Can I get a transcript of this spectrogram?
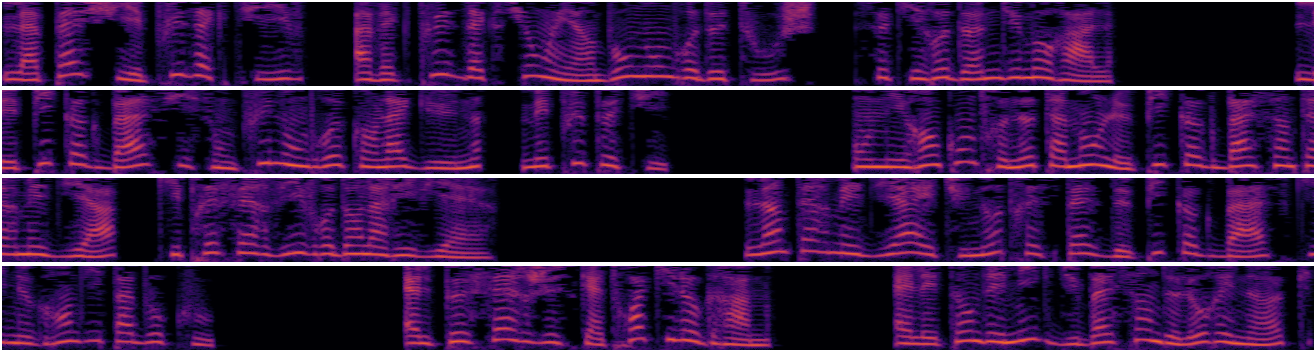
La pêche y est plus active, avec plus d'action et un bon nombre de touches, ce qui redonne du moral. Les peacock basses y sont plus nombreux qu'en lagune, mais plus petits. On y rencontre notamment le peacock basse intermédia, qui préfère vivre dans la rivière. L'intermédia est une autre espèce de peacock basse qui ne grandit pas beaucoup. Elle peut faire jusqu'à 3 kg. Elle est endémique du bassin de l'Orénoque,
